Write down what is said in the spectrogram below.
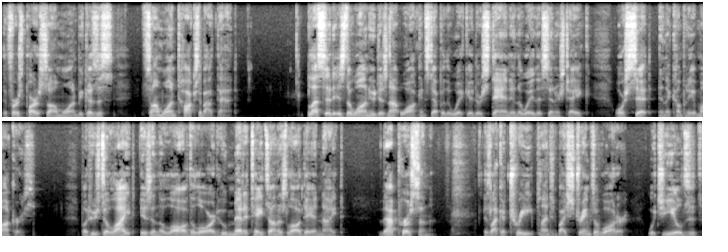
the first part of Psalm 1, because this Psalm 1 talks about that. Blessed is the one who does not walk in step of the wicked, or stand in the way that sinners take, or sit in the company of mockers, but whose delight is in the law of the Lord, who meditates on his law day and night. That person is like a tree planted by streams of water, which yields its,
